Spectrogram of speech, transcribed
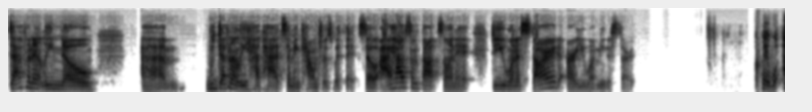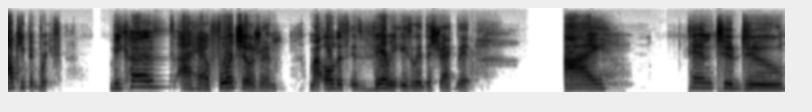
definitely know um, we definitely have had some encounters with it. So i have some thoughts on it. Do you want to start or you want me to start? Okay well i'll keep it brief. Because i have four children my oldest is very easily distracted. I tend to do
